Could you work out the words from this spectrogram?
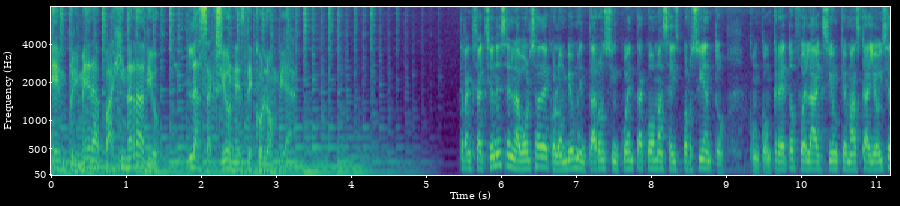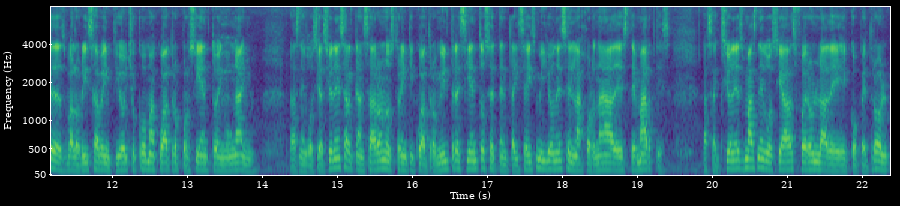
En primera página radio, las acciones de Colombia. Transacciones en la Bolsa de Colombia aumentaron 50,6%. Con concreto fue la acción que más cayó y se desvaloriza 28,4% en un año. Las negociaciones alcanzaron los 34.376 millones en la jornada de este martes. Las acciones más negociadas fueron la de Ecopetrol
